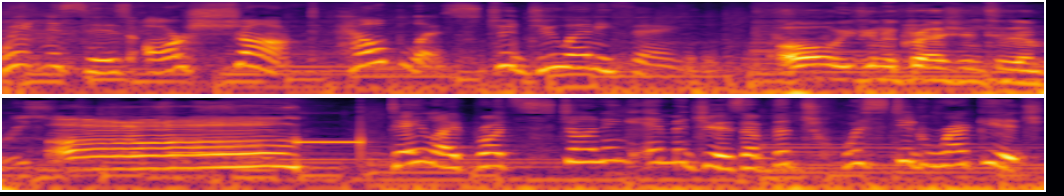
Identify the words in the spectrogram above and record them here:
Witnesses are shocked, helpless to do anything. Oh, he's gonna crash into them. Oh! Daylight brought stunning images of the twisted wreckage.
